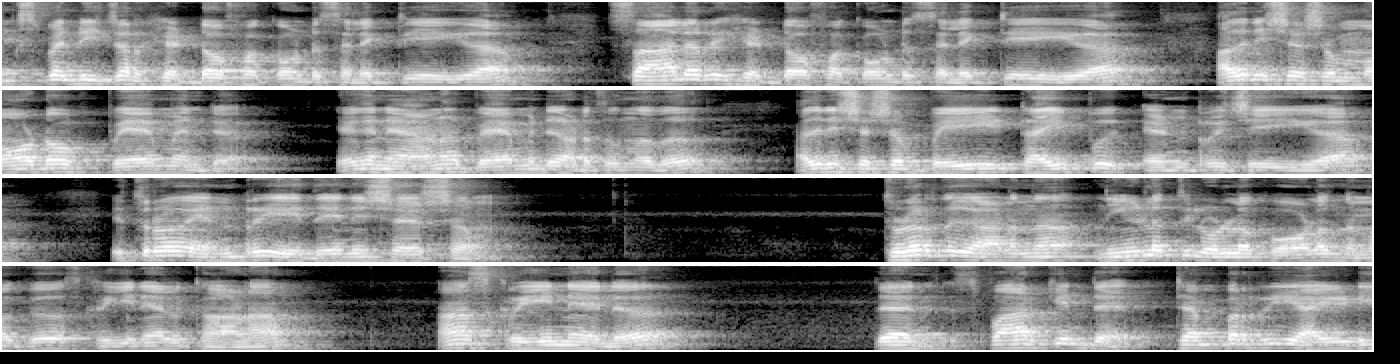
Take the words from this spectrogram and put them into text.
expenditure head of account select ചെയ്യുക salary head of account select ചെയ്യുക അതിനുശേഷം മോഡ് ഓഫ് പേയ്മെന്റ്. എങ്ങനെയാണ് പേയ്മെന്റ് നടത്തുന്നത്? അതിനുശേഷം പേ ടൈപ്പ് എൻട്രി ചെയ്യുക. ഇത്ര എൻട്രി ചെയ്തതിന് ശേഷം തുടർന്ന് കാണുന്ന നീളത്തിലുള്ള കോളം നമുക്ക് സ്ക്രീനിൽ കാണാം. ആ സ്ക്രീനിൽ ദെൻ സ്പാർക്കിന്റെ ടെമ്പററി ഐ ഡി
